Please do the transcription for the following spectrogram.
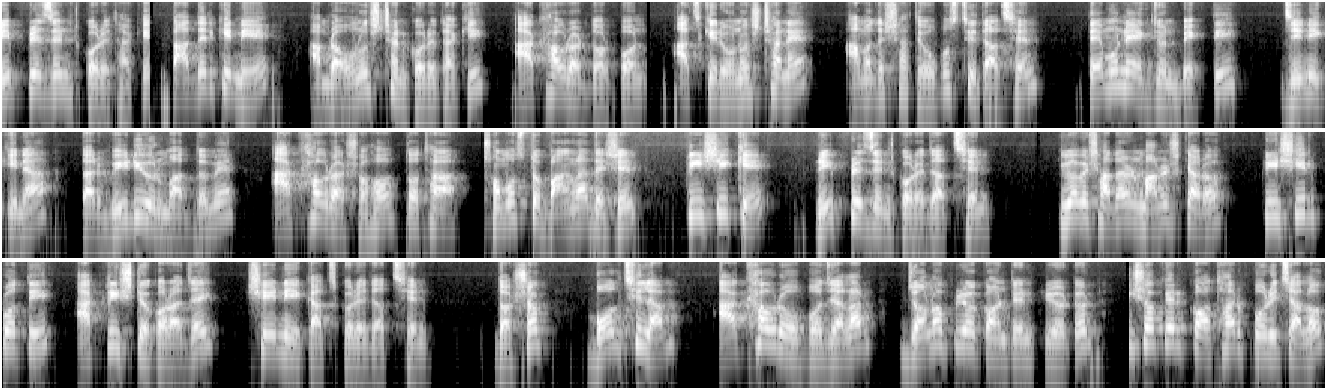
রিপ্রেজেন্ট করে থাকে, তাদেরকে নিয়ে আমরা অনুষ্ঠান করে থাকি আখাউড়ার দর্পণ। আজকের অনুষ্ঠানে আমাদের সাথে উপস্থিত আছেন তেমনই একজন ব্যক্তি যিনি কিনা তার ভিডিওর মাধ্যমে আখাউড়া সহ তথা সমস্ত বাংলাদেশের কৃষিকে রিপ্রেজেন্ট করে যাচ্ছেন। কীভাবে সাধারণ মানুষকে আরও কৃষির প্রতি আকৃষ্ট করা যায় সে নিয়ে কাজ করে যাচ্ছেন। দর্শক বলছিলাম, আখাউড়া উপজেলার জনপ্রিয় কন্টেন্ট ক্রিয়েটর কৃষকের কথার পরিচালক,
